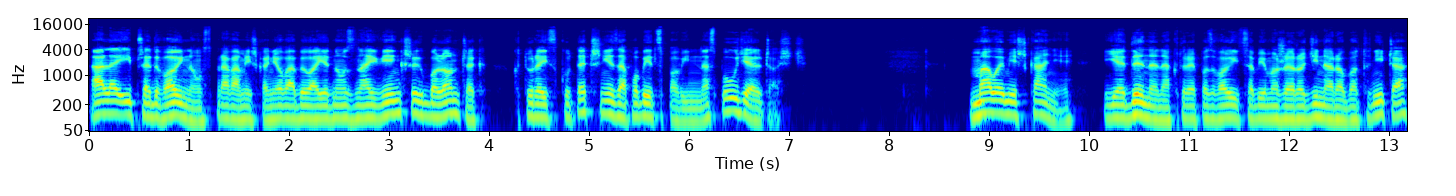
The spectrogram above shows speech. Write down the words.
Ale i przed wojną sprawa mieszkaniowa była jedną z największych bolączek, której skutecznie zapobiec powinna spółdzielczość. Małe mieszkanie, jedyne na które pozwolić sobie może rodzina robotnicza,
